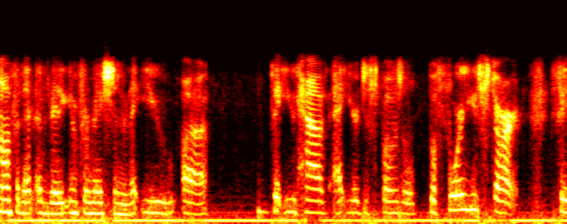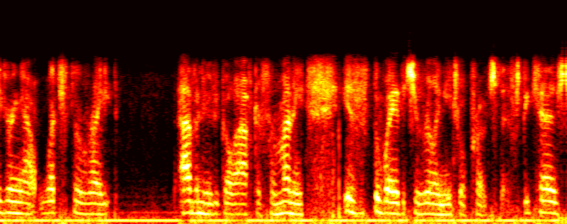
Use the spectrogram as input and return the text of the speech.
confident of the information that you uh, that you have at your disposal before you start figuring out what's the right avenue to go after for money is the way that you really need to approach this because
